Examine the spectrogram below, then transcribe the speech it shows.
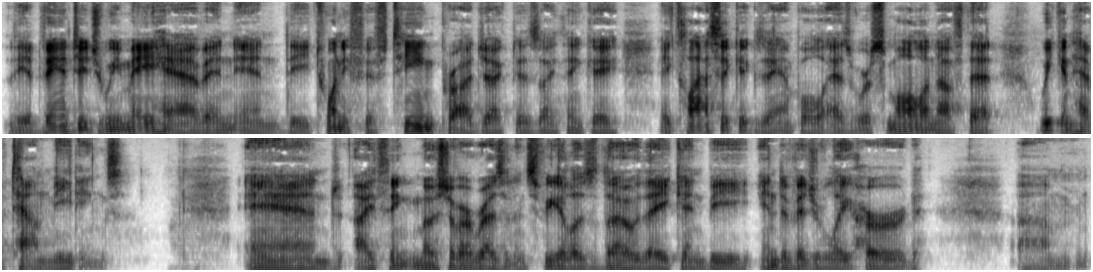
the advantage we may have in, in the 2015 project is, I think, a, a classic example as we're small enough that we can have town meetings and I think most of our residents feel as though they can be individually heard. Um,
